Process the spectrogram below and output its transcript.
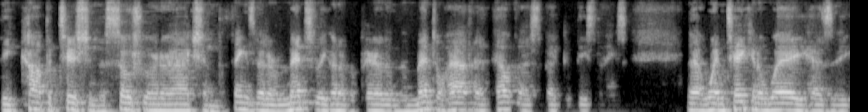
the competition, the social interaction, the things that are mentally going to prepare them, the mental health, health aspect of these things, that when taken away has a,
